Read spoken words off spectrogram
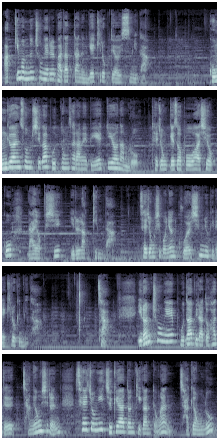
아낌없는 총애를 받았다는 게 기록되어 있습니다. 공교한 솜씨가 보통 사람에 비해 뛰어남으로 태종께서 보호하시었고 나 역시 이를 아낀다. 세종 15년 9월 16일의 기록입니다. 자, 이런 총애의 보답이라도 하듯 장영실은 세종이 즉위하던 기간 동안 자경루,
